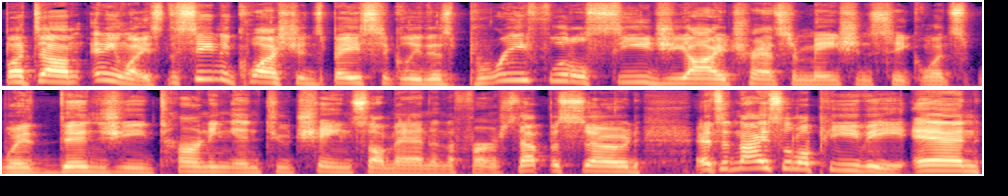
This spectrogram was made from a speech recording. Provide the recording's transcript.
But, um, anyways, the scene in question is basically this brief little CGI transformation sequence with Denji turning into Chainsaw Man in the first episode. It's a nice little PV, and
